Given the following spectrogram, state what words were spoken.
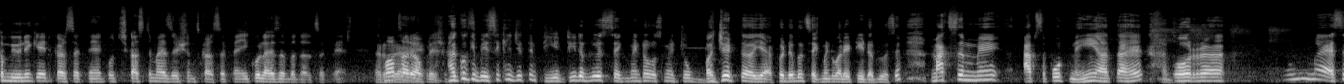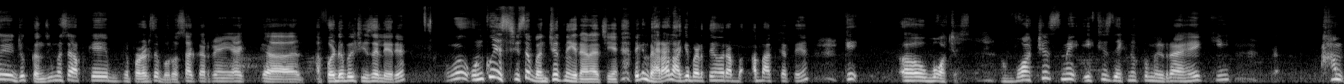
कम्युनिकेट कर सकते हैं कुछ कस्टमाइजेशन कर सकते हैं इक्वलाइजर बदल सकते हैं। बहुत सारे ऑपरेशन हाँ क्योंकि बेसिकली जितने टी डब्ल्यू एस सेगमेंट और उसमें जो बजट या एफोर्डेबल सेगमेंट वाले टी डब्ल्यू एस है मैक्सिमम में ऐप सपोर्ट नहीं आता है। और अ, ऐसे जो कंज्यूमर से आपके प्रोडक्ट से भरोसा कर रहे हैं या अफोर्डेबल चीज़ें ले रहे हैं, वो, उनको इस चीज़ से वंचित नहीं रहना चाहिए। लेकिन बहरहाल आगे बढ़ते हैं और अब अब बात करते हैं कि वॉचेस वॉचेस में एक चीज़ देखने को मिल रहा है कि हम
